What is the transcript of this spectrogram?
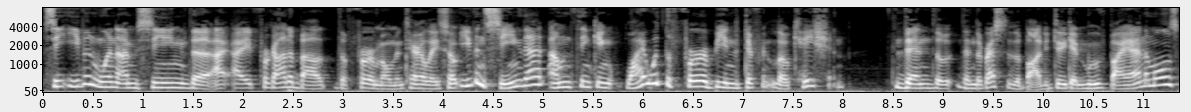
See, even when I'm seeing the, I, I forgot about the fur momentarily. So even seeing that, I'm thinking, why would the fur be in a different location? Than the than the rest of the body? Did it get moved by animals,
